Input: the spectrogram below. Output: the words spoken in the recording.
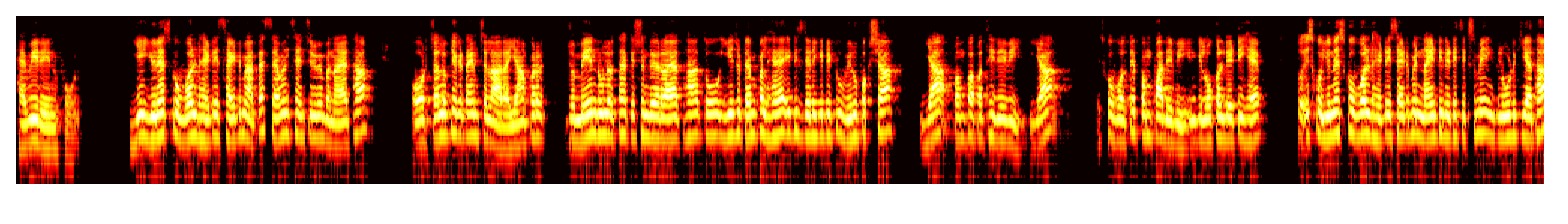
हैवी रेनफॉल ये यूनेस्को वर्ल्ड हेरिटेज साइट में आता है सेवन सेंचुरी में बनाया था और चालुक्य के टाइम चला आ रहा है। यहाँ पर जो मेन रूलर था, कृष्णदेव राय था तो ये जो टेंपल है it is dedicated to Virupaksha. या पंपापथी देवी, या इसको बोलते हैं पंपा देवी, इनकी लोकल डेटी है। तो इसको यूनेस्को वर्ल्ड हेरिटेज साइट में 1986 में इंक्लूड किया था।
